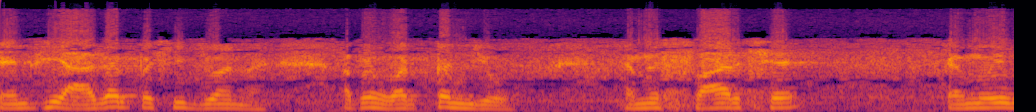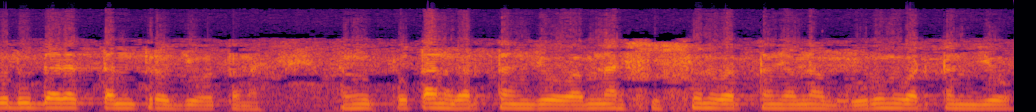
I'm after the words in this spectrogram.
એનાથી આગળ, પછી જોવાના આપણે વર્તન જોવું એમને સ્વાર છે એમનું એ બધું દરેક તંત્ર જુઓ તમે. એમનું પોતાનું વર્તન જુઓ એમના શિષ્યનું વર્તન એમના ગુરુનું વર્તન જુઓ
